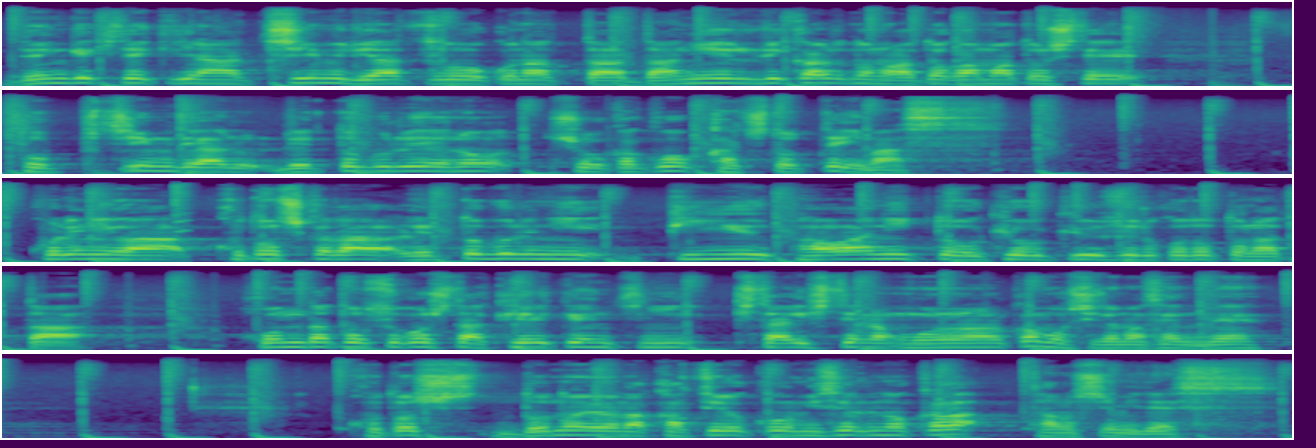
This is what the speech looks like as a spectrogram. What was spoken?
電撃的なチーム離脱を行ったダニエル・リカルドの後釜としてトップチームであるレッドブルへの昇格を勝ち取っています。これには今年からレッドブルに PU パワーニットを供給することとなったホンダと過ごした経験値に期待してのものなのかもしれませんね。今年どのような活躍を見せるのか楽しみです。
